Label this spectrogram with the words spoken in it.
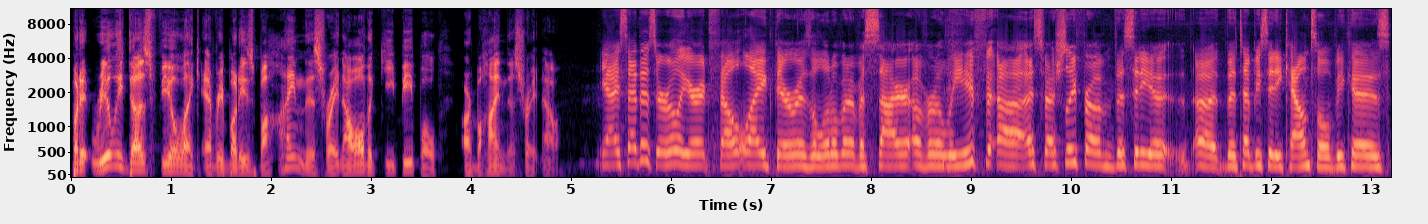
But it really does feel like everybody's behind this right now. All the key people are behind this right now. Yeah, I said this earlier. It felt like there was a little bit of a sigh of relief, uh, especially from the city, uh, the Tempe City Council, because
